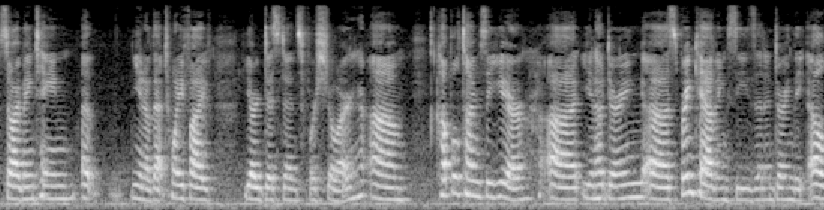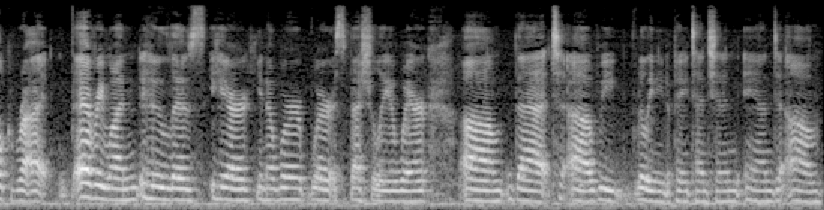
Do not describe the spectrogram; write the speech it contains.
So I maintain, a, uh, you know, that 25 yard distance for sure. Um, couple times a year, uh, you know, during uh, spring calving season and during the elk rut, everyone who lives here, you know, we're we're especially aware um, that uh, we really need to pay attention and, and um,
